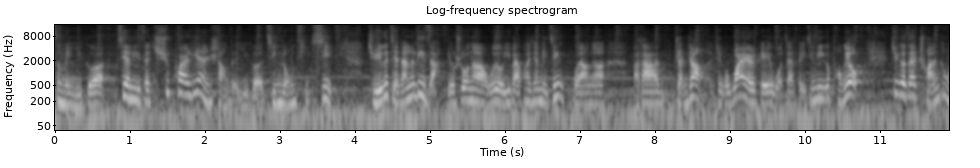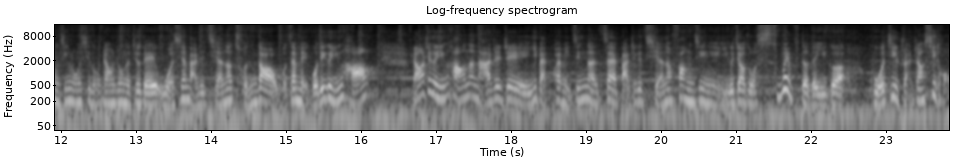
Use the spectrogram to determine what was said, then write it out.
这么一个建立在区块链上的一个金融体系。举一个简单的例子啊，比如说呢，我有一百块钱美金，我要呢把它转账，这个 wire 给我在北京的一个朋友。这个在传统金融系统当中呢，就得我先把这钱呢存到我在美国的一个银行。然后这个银行呢，拿着这一百块美金呢，再把这个钱呢放进一个叫做 SWIFT 的一个国际转账系统，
